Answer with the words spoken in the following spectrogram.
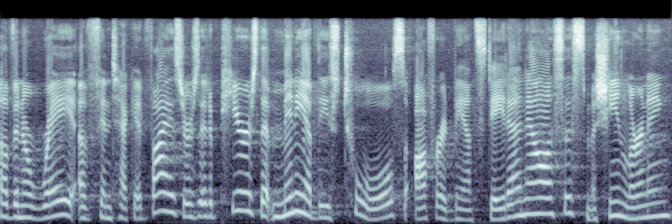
of an array of fintech advisors, it appears that many of these tools offer advanced data analysis, machine learning,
